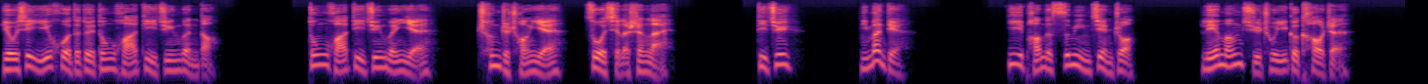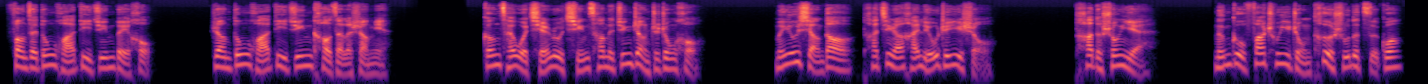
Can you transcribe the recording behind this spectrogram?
有些疑惑的对东华帝君问道。东华帝君闻言，撑着床沿坐起了身来。帝君，你慢点。一旁的司命见状，连忙取出一个靠枕，放在东华帝君背后，让东华帝君靠在了上面。刚才我潜入秦苍的军帐之中后，没有想到他竟然还留着一手。他的双眼能够发出一种特殊的紫光，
